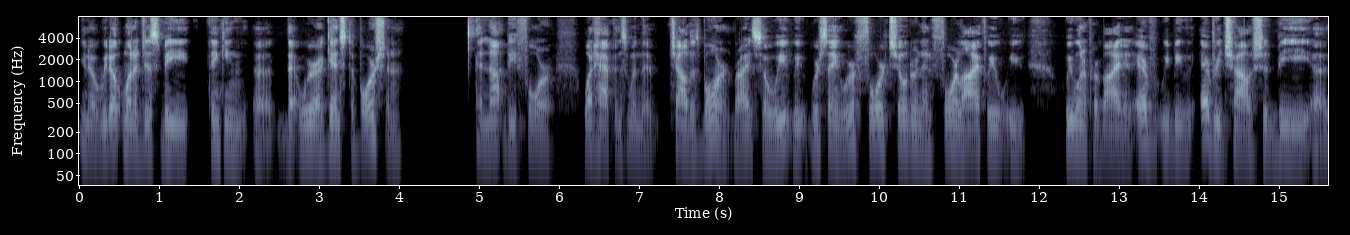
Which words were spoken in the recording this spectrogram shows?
you know we don't want to just be thinking uh, that we're against abortion and not be for what happens when the child is born, right? So we, we we're saying we're for children and for life. We we we want to provide, and every we every child should be uh,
